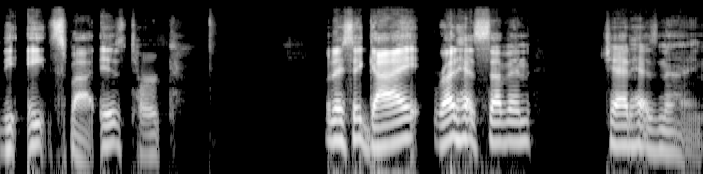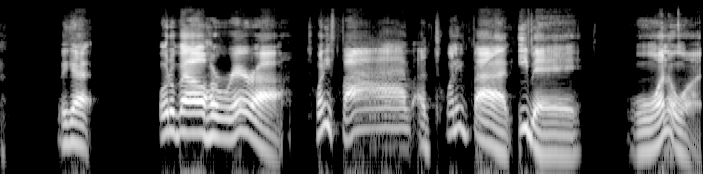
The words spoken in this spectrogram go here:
The eighth spot is Turk. What did I say? Guy, Rudd has seven, Chad has nine. We got Odubel Herrera, 25 of 25. eBay, 101.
